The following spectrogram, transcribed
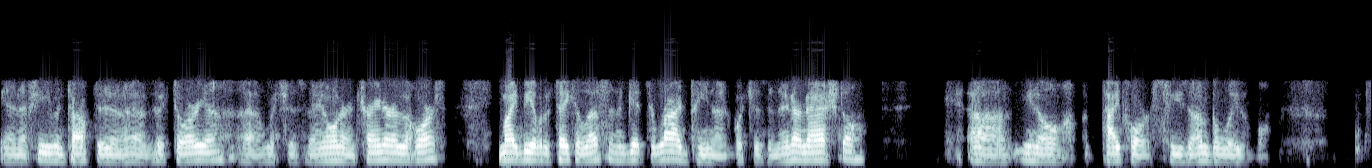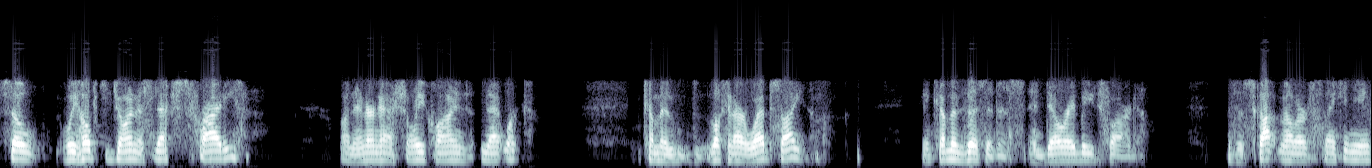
And if you even talk to uh, Victoria, uh, which is the owner and trainer of the horse, you might be able to take a lesson and get to ride Peanut, which is an international, uh, you know, type horse. He's unbelievable. So we hope to join us next Friday on International Equine Network. Come and look at our website and come and visit us in Delray Beach, Florida. This is Scott Miller thanking you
